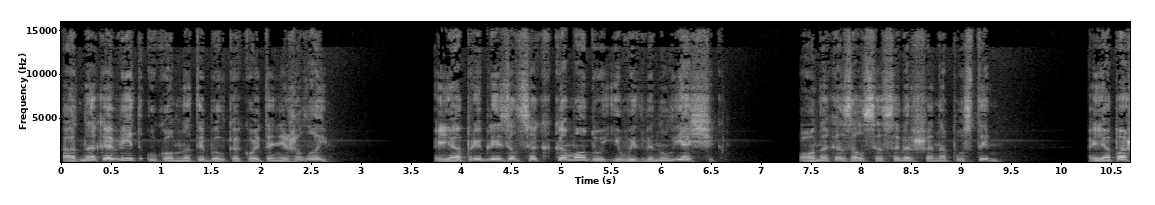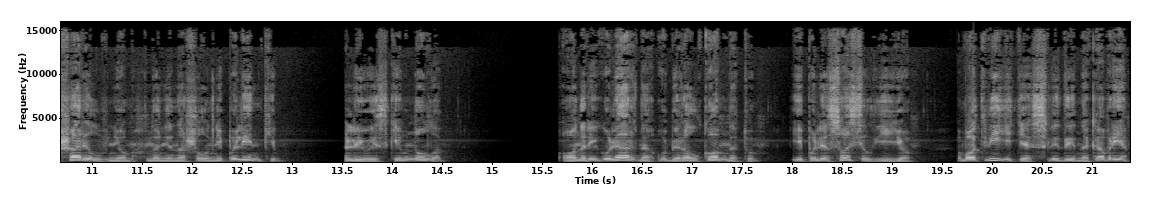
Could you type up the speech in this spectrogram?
Однако вид у комнаты был какой-то нежилой. Я приблизился к комоду и выдвинул ящик. Он оказался совершенно пустым. Я пошарил в нем, но не нашел ни пылинки. Льюис кивнула. Он регулярно убирал комнату и пылесосил ее. Вот видите следы на ковре.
